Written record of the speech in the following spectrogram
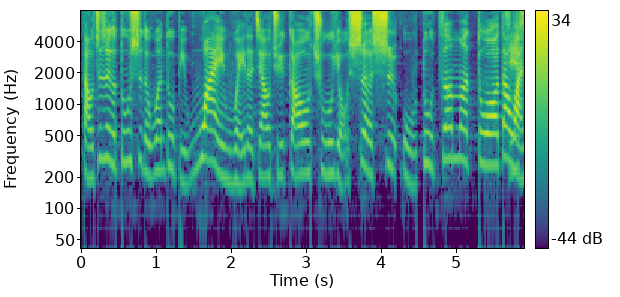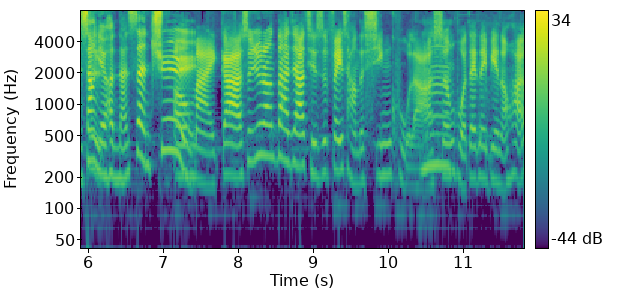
导致这个都市的温度比外围的郊区高出有摄氏五度这么多，到晚上也很难散去。Oh my god！所以就让大家其实非常的辛苦啦，生活在那边的话，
